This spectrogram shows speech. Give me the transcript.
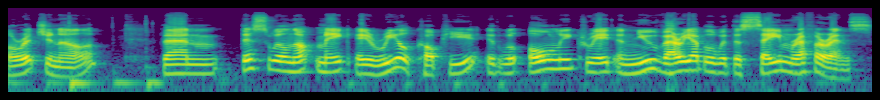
original, then this will not make a real copy, it will only create a new variable with the same reference.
